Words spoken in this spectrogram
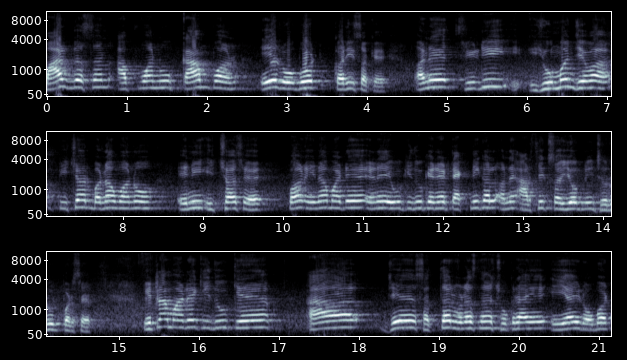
માર્ગદર્શન આપવાનું કામ પણ એ રોબોટ કરી શકે. અને થ્રીડી હ્યુમન જેવા ટીચર બનાવવાનો એની ઈચ્છા છે. પણ એના માટે એણે એવું કીધું કે એને ટેકનિકલ અને આર્થિક સહયોગની જરૂર પડશે. એટલા માટે કીધું કે આ જે સત્તર વર્ષના છોકરાએ AI robot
